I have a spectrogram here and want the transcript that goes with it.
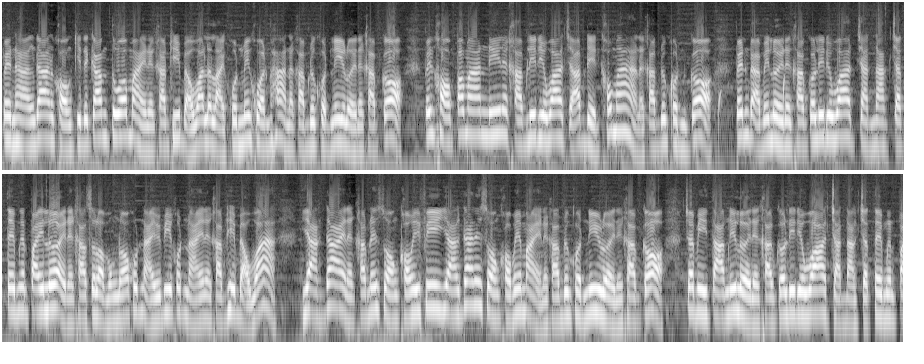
เป็นทางด้านของกิจกรรมตัวใหม่นะครับที่แบบว่าหลายๆคนไม่ควรพลาดนะครับทุกคนนี่เลยนะครับก็เป็นของประมาณนี้นะครับเรียกได้ว่าจะอัปเดตเข้ามานะครับทุกคนก็เป็นแบบนี้เลยนะครับก็เรียกได้ว่าจัดหนักจัดเต็มกันไปเลยนะครับสำหรับน้องๆคนไหนพี่ๆคนไหนนะครับที่แบบว่า อยากได้นะครับในส่วนของฟรีๆอยากได้ในส่วนของใหม่ๆนะครับทุกคนนี่เลยนะครับก็จะมีตามนี้เลยนะครับก็เรียกได้ว่าจัดหนักจัดเต็มกันไป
